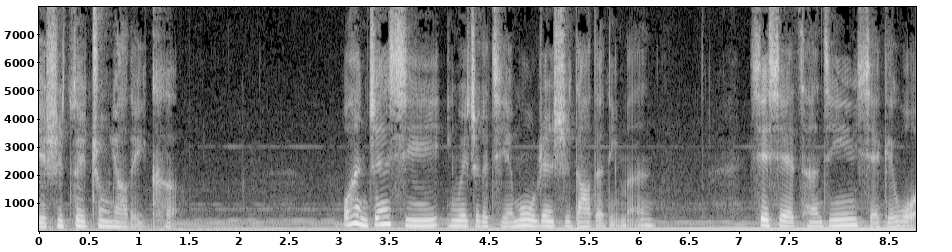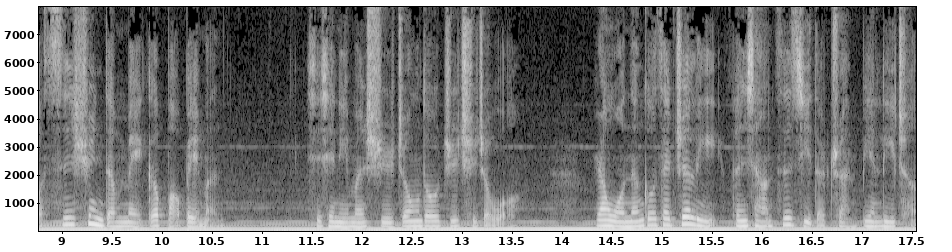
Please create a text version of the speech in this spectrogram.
也是最重要的一课。我很珍惜，因为这个节目认识到的你们。谢谢曾经写给我私讯的每个宝贝们，谢谢你们始终都支持着我，让我能够在这里分享自己的转变历程。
